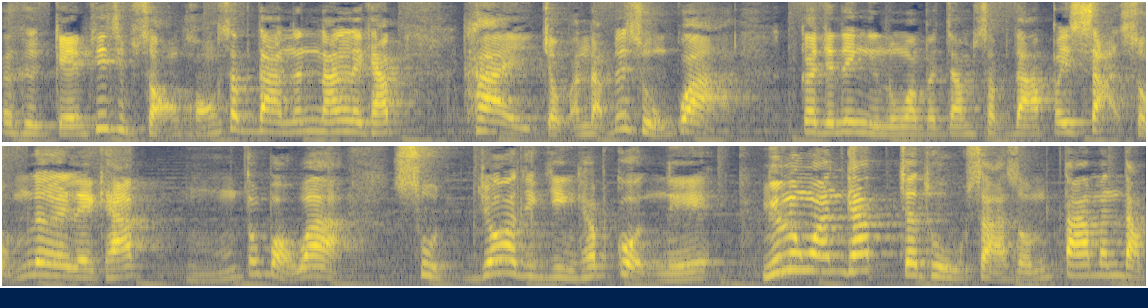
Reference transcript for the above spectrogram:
ก็คือเกมที่ 12 ของสัปดาห์นั้นๆเลยครับใครจบอันดับได้สูงกว่า ก็จะได้เงินรางวัลประจำสัปดาห์ไปสะสมเลยเลยครับต้องบอกว่าสุดยอดจริงๆครับกฎนี้ เงินรางวัลครับจะถูกสะสมตามอันดับ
